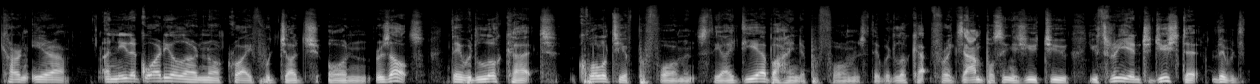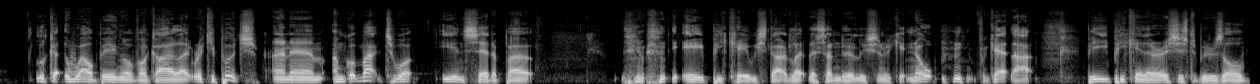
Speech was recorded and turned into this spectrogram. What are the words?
current era. And neither Guardiola nor Cruyff would judge on results. They would look at quality of performance, the idea behind a performance. They would look at, for example, seeing as you two, you three introduced it, they would look at the well-being of a guy like Riqui Puig. And um, I'm going back to what Ian said about A, Piqué, we started like this under Luis Enrique. Nope, forget that. B, Piqué, there are issues to be resolved.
